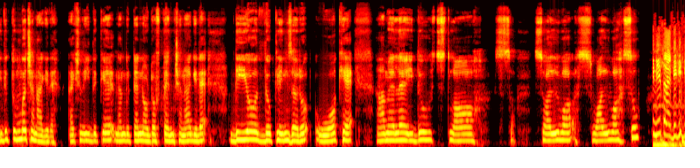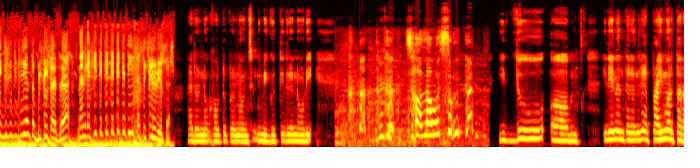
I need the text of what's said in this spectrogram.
ಇದು ತುಂಬ ಚೆನ್ನಾಗಿದೆ. ಆ್ಯಕ್ಚುಲಿ ಇದಕ್ಕೆ ನಂದು ಟೆನ್ ಔಟ್ ಆಫ್ ಟೆನ್ ಚೆನ್ನಾಗಿದೆ. ಡಿಯೋದು ಕ್ಲಿನ್ಸರು, ಓಕೆ. ಆಮೇಲೆ ಇದು ಸ್ಲಾ ಸ್ವಲ್ವ ಸ್ವಲ್ವಾಸು ಅಂತ ಬಿಕ್ಕಳ್ತಾ ಇದ್ರೆ, ನನಗೆ ಹಿಡಿಯುತ್ತೆ. I don't know how to pronounce ನಿಮಗೆ ಗೊತ್ತಿದ್ರೆ ನೋಡಿ. ಇದು ಇದೇನಂತಾರೆ ಅಂದರೆ ಪ್ರೈಮರ್ ಥರ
